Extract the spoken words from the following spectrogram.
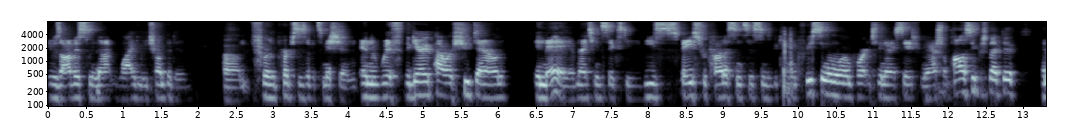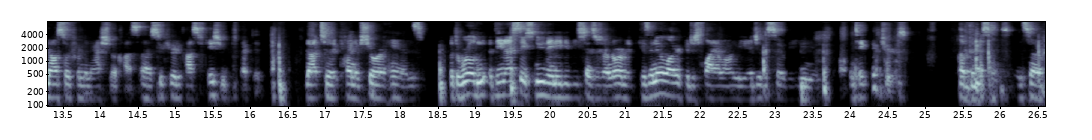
it was obviously not widely trumpeted um, for the purposes of its mission. And with the Gary Powers shootdown in May of 1960, these space reconnaissance systems became increasingly more important to the United States from a national policy perspective and also from a national class, uh, security classification perspective. Not to kind of show our hands, but the world, the United States knew they needed these sensors on orbit because they no longer could just fly along the edge of the Soviet Union and take pictures of the missiles. And so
